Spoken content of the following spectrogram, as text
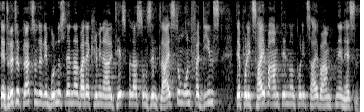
der dritte Platz unter den Bundesländern bei der Kriminalitätsbelastung sind Leistung und Verdienst der Polizeibeamtinnen und Polizeibeamten in Hessen.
